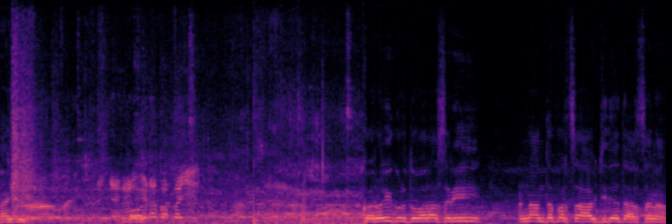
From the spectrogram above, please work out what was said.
ਹਾਂਜੀ। ਕਿਹੜਾ ਬਾਬਾ ਜੀ? ਕਰੋ ਹੀ ਗੁਰਦੁਆਰਾ ਸ੍ਰੀ ਅਨੰਦਪੁਰ ਸਾਹਿਬ ਜੀ ਦੇ ਦਰਸ਼ਨ।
